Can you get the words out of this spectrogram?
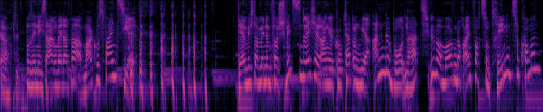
Ja, muss ich nicht sagen, wer das war. Markus Weinziel. Der mich dann mit einem verschwitzten Lächeln angeguckt hat und mir angeboten hat, übermorgen doch einfach zum Training zu kommen.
